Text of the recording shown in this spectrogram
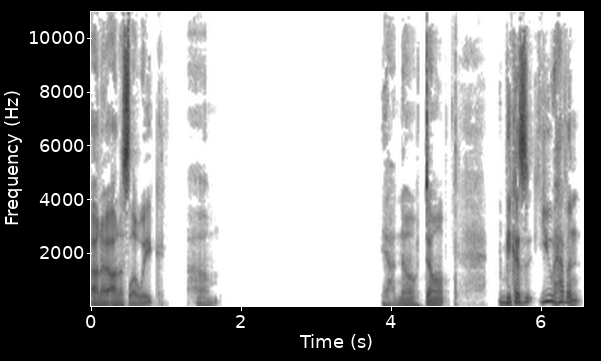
on a on a slow week. Um, yeah, no, don't because you haven't.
